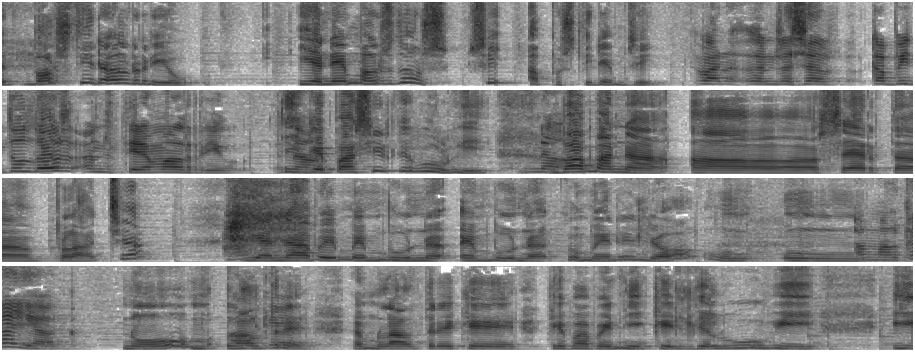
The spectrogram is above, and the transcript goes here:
Et vols tirar al riu? I anem els dos? Sí? Ah, doncs tirem, sí. Bueno, doncs això, capítol 2, ens tirem al riu. I que passi el que vulgui. No. Vam anar a certa platja i anàvem amb una, amb una com era allò? Un, un... Amb el caiac? No, amb l'altre, amb l'altre que, que va venir aquell diluvi i,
